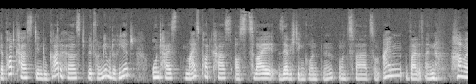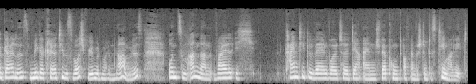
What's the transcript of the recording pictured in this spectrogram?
Der Podcast, den du gerade hörst, wird von mir moderiert und heißt Mais Podcast aus zwei sehr wichtigen Gründen. Und zwar zum einen, weil es ein hammergeiles, mega kreatives Wortspiel mit meinem Namen ist. Und zum anderen, weil ich keinen Titel wählen wollte, der einen Schwerpunkt auf ein bestimmtes Thema legt.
